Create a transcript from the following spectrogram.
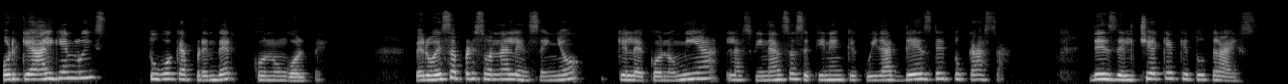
Porque alguien, Luis, tuvo que aprender con un golpe. Pero esa persona le enseñó que la economía, las finanzas se tienen que cuidar desde tu casa, desde el cheque que tú traes.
